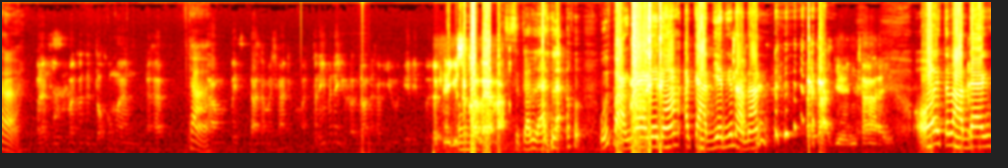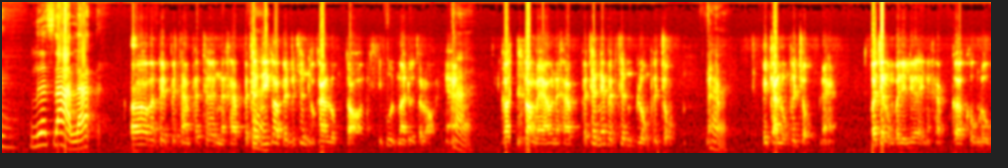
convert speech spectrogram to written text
ค่ะเพราะฉะนั้นหุ้นมันก็คือตกของมันนะครับ ค่ะตามเป็นตามธรรมชาติของมันตอนนี้ไม่ได้อยู่ลอนดอนนะครับอยู่เอดินเบิร์กเนี่ยอยู่สกอตแลนด์ละสกอตแลนด์แล้วอุ้ยปากแดงเลยนะ อากาศเย็นขนาดนั้น อากาศเย็นใช่โอ้ยตลาดแดงเลือดสาดแล้ว ก็มันเป็นไปตามแพทเทิร์นนะครับแพทเทิร์นนี้ก็เป็นแพทเทิร์นของการลงต่อที่พูดมาโดยตลอดนะฮะค่ะก็ถูกต้องแล้วนะครับแพทเทิร์นนี้เป็นแพทเทิร์นลงเพื่อจบนะครับค่ะเป็นการลงเพื่อจบนะฮะก็จะลงไปเรื่อยๆนะครับ ก็คงลง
